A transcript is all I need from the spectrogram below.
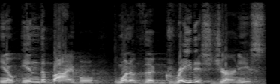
you know, in the Bible, one of the greatest journeys,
